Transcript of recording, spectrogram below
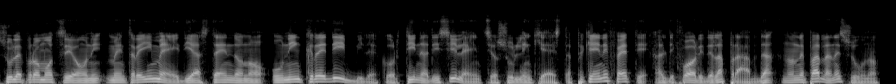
sulle promozioni, mentre i media stendono un'incredibile cortina di silenzio sull'inchiesta, perché in effetti al di fuori della Pravda non ne parla nessuno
